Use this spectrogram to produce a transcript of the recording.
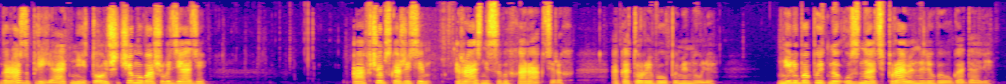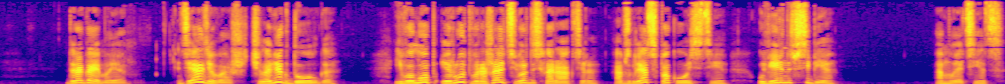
гораздо приятнее и тоньше, чем у вашего дяди». «А в чем, скажите, разница в их характерах, о которой вы упомянули?» Мне любопытно узнать, правильно ли вы угадали. Дорогая моя, дядя ваш — человек долго. Его лоб и рот выражают твердость характера, а взгляд — спокойствие, уверенность в себе. А мой отец?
